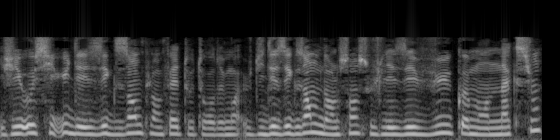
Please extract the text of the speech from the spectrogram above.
j'ai aussi eu des exemples en fait autour de moi. Je dis des exemples dans le sens où je les ai vus comme en action.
